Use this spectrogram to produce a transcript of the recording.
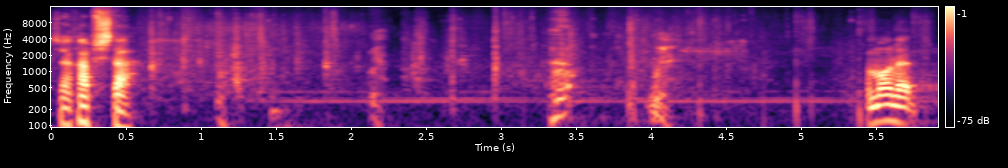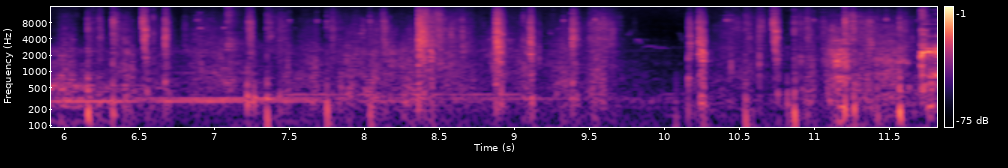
자 갑시다 I'm on it. Okay.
